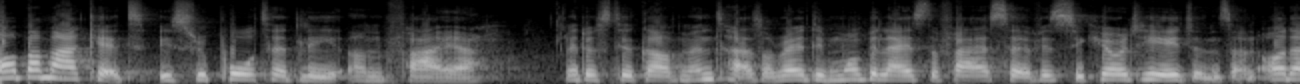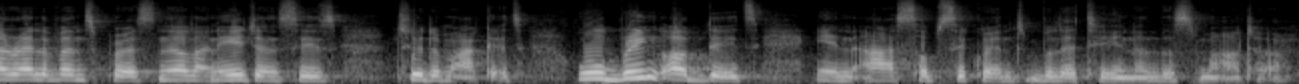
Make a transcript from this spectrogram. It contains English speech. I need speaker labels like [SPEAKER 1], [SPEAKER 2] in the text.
[SPEAKER 1] Oba Market is reportedly on fire. Edo State government has already mobilized the fire service, security agents, and other relevant personnel and agencies to the market. We'll bring updates in our subsequent bulletin on this matter.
